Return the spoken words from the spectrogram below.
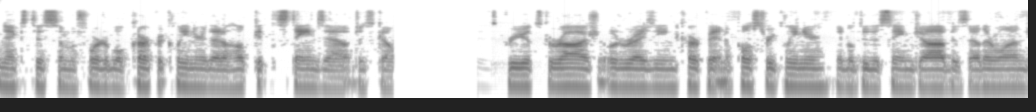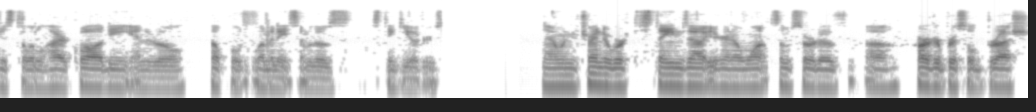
Next is some affordable carpet cleaner that'll help get the stains out just go. This Garage odorizing carpet and upholstery cleaner. It'll do the same job as the other one just a little higher quality and it'll help eliminate some of those stinky odors. Now when you're trying to work the stains out you're going to want some sort of uh, harder bristled brush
